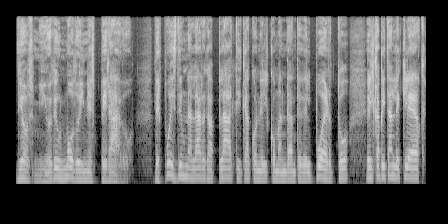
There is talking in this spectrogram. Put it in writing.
Dios mío, de un modo inesperado. Después de una larga plática con el comandante del puerto, el capitán Leclerc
